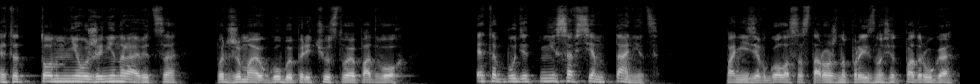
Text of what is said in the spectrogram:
«Этот тон мне уже не нравится», — поджимаю губы, предчувствуя подвох. «Это будет не совсем танец», — понизив голос, осторожно произносит подруга.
